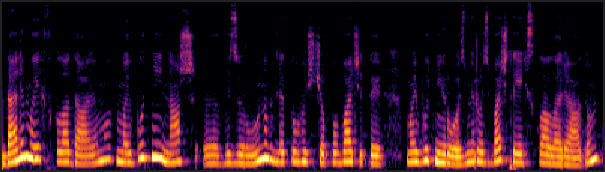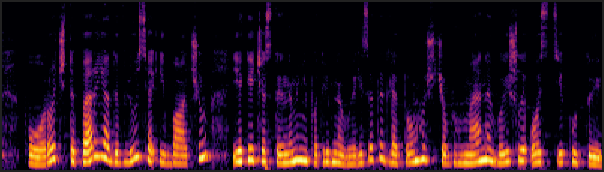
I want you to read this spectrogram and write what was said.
Далі ми їх вкладаємо в майбутній наш е, візерунок для того, щоб побачити майбутній розмір. Ось, бачите, я їх склала рядом поруч. Тепер я дивлюся і бачу, які частини мені потрібно вирізати для того, щоб в мене вийшли ось ці кути.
